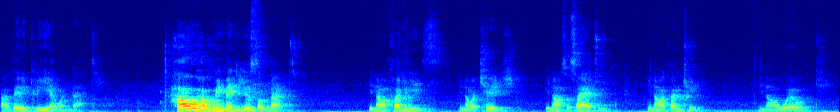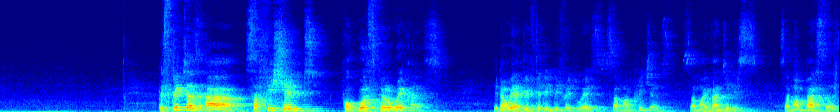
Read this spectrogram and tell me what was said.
are very clear on that. How have we made use of that in our families, in our church, in our society, in our country, in our world? The scriptures are sufficient for gospel workers. You know, we are gifted in different ways. Some are preachers, some are evangelists, some are pastors,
